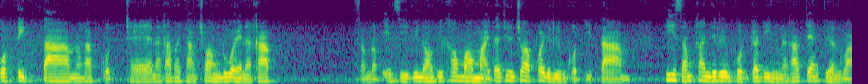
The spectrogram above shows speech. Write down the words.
กดติดตามนะครับ กดแชร์นะครับ ให้ทางช่องด้วยนะครับสำหรับ FC พี่น้องที่เข้ามาใหม่ถ้าชื่นชอบก็อย่าลืมกดติดตาม ที่สำคัญอย่าลืมกดกระดิ่งนะครับ แจ้งเตือนไว้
